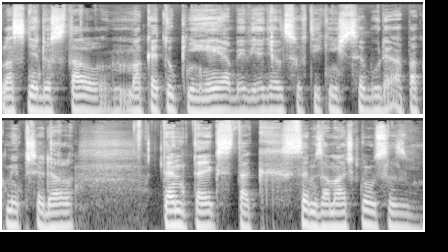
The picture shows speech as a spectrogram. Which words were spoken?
vlastně dostal maketu knihy, aby věděl, co v té knížce bude a pak mi předal ten text, tak jsem zamáčknul slzu.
